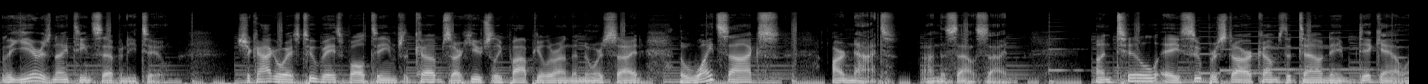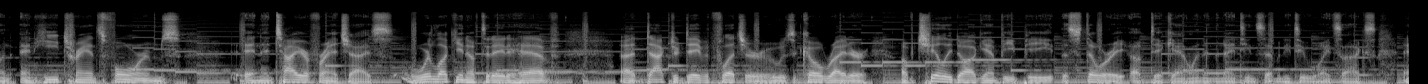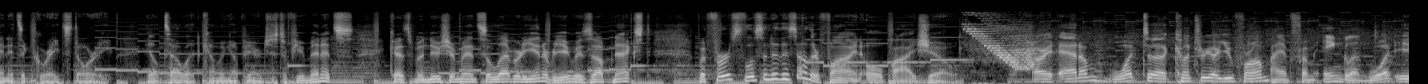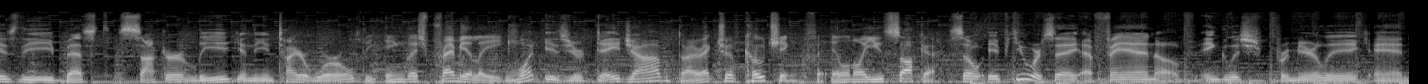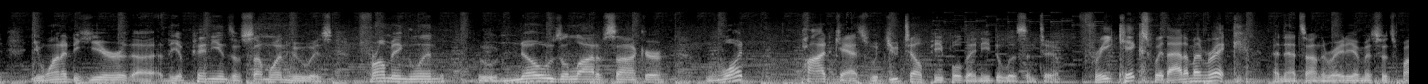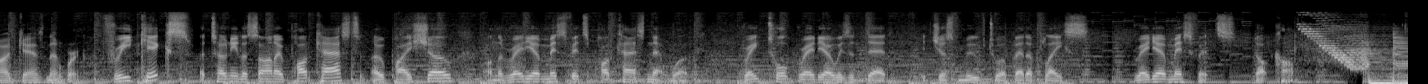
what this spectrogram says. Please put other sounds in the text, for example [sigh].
The year is 1972. Chicago has two baseball teams. The Cubs are hugely popular on the north side. The White Sox are not on the south side. Until a superstar comes to town named Dick Allen and he transforms an entire franchise. We're lucky enough today to have uh, Dr. David Fletcher, who is a co writer of Chili Dog MVP, the story of Dick Allen in the 1972 White Sox. And it's a great story. He'll tell it coming up here in just a few minutes because Minutia Men Celebrity Interview is up next. But first, listen to this other fine Opie show. All right, Adam, what uh, country are you from? I am from England. What is the best soccer league in the entire world? The English Premier League. What is your day job? Director of Coaching for Illinois Youth Soccer. So, if you were, say, a fan of English Premier League and you wanted to hear the, the opinions of someone who is from England, who knows a lot of soccer, what podcast would you tell people they need to listen to? Free Kicks with Adam and Rick. And that's on the Radio Misfits Podcast Network. Free Kicks, a Tony Lasano podcast, an Opie show on the Radio Misfits Podcast Network. Great Talk Radio isn't dead, it just moved to a better place. RadioMisfits.com.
